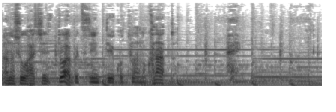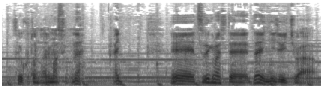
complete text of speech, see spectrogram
あの小八とは別人っていうことなのかなと。はい。そういうことになりますよね。はい。えー、続きまして、第21話。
